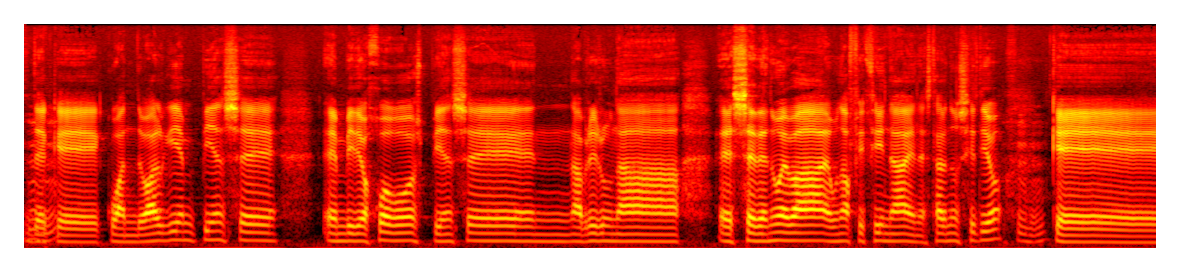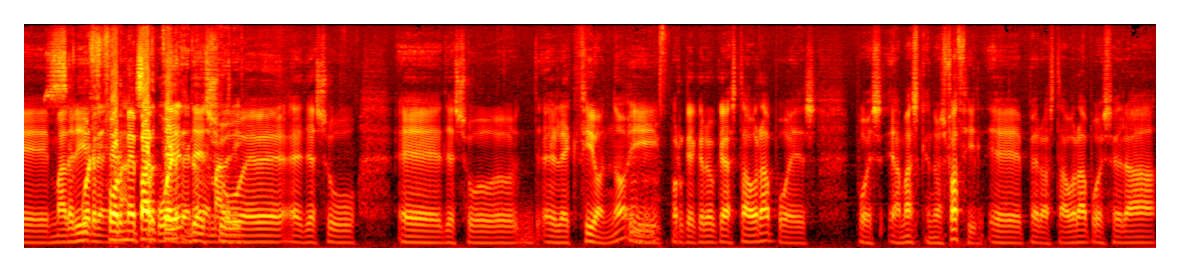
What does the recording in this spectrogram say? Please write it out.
de que cuando alguien piense en videojuegos, piense en abrir una eh, sede nueva, una oficina, en estar en un sitio, que Madrid forme parte de, su, eh, de, su, eh, de su elección, ¿no? Y porque creo que hasta ahora, pues pues además que no es fácil, eh, pero hasta ahora pues era,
